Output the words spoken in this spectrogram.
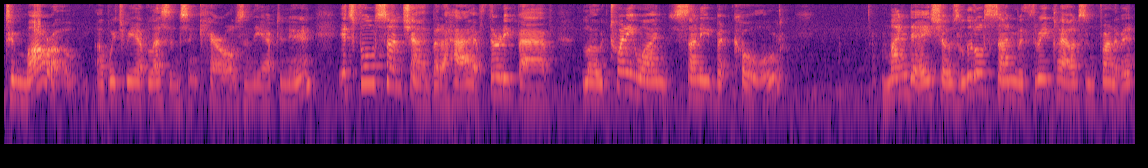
Tomorrow, of which we have lessons and carols in the afternoon, it's full sunshine, but a high of 35, low 21, sunny but cold. Monday shows a little sun with three clouds in front of it,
